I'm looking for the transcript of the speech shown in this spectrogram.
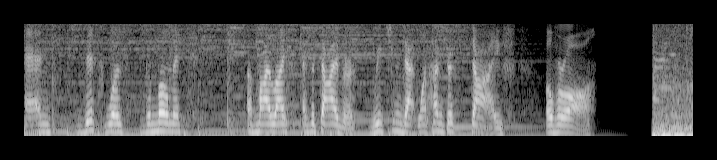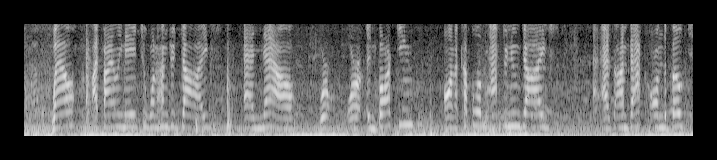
and this was the moment of my life as a diver reaching that 100th dive overall. Well, I finally made it to 100 dives, and now we're, we're embarking on a couple of afternoon dives as I'm back on the boat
